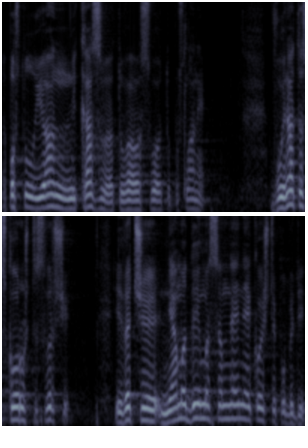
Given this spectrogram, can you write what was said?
Апостол Йоанн ни казва това в своето послание. Войната скоро ще свърши и вече няма да има съмнение кой ще победи.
